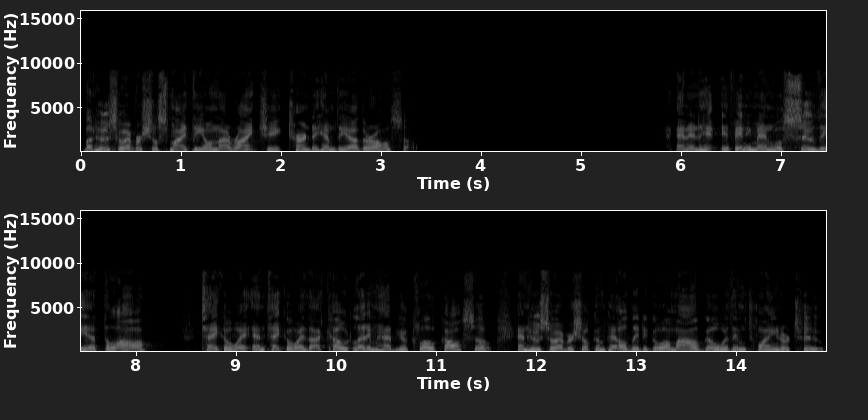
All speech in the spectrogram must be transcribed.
But whosoever shall smite thee on thy right cheek, turn to him the other also. And if any man will sue thee at the law, Take away, and take away thy coat, let him have your cloak also. And whosoever shall compel thee to go a mile, go with him twain or two.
